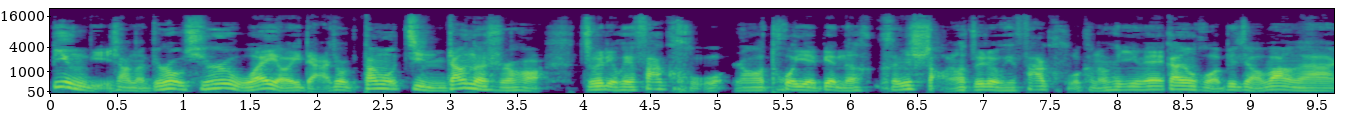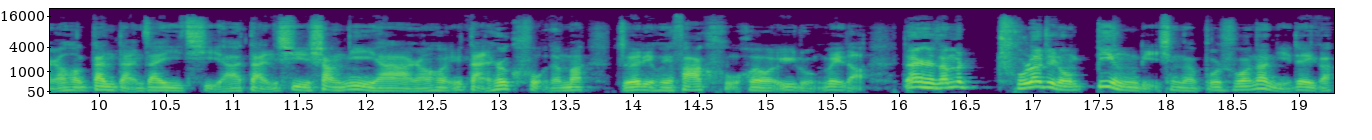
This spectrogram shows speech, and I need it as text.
病理上的，比如说，其实我也有一点，就是当紧。张的时候，嘴里会发苦，然后唾液变得很少，然后嘴里会发苦，可能是因为肝火比较旺啊，然后肝胆在一起啊，胆气上逆啊，然后因为胆是苦的嘛，嘴里会发苦，会有一种味道。但是咱们除了这种病理性的不是说，那你这个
